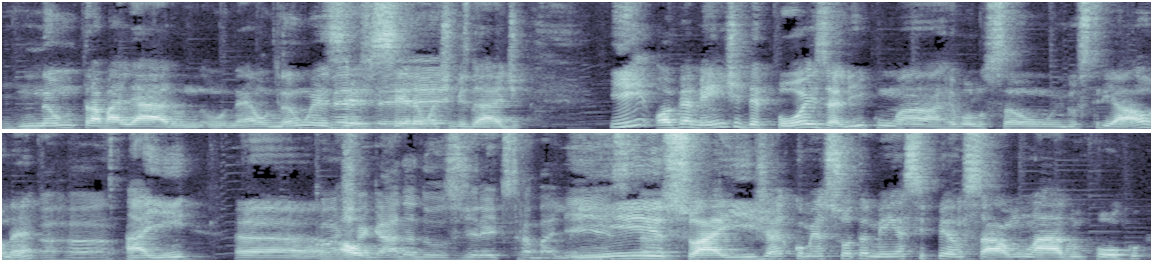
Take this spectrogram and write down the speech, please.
Uhum. não trabalhar, o, o, né, o não exercer uma atividade. E, obviamente, depois ali com a Revolução Industrial, né, Aham. aí... ah, Com a ao- chegada dos direitos trabalhistas. isso, aí já começou também a se pensar um lado um pouco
